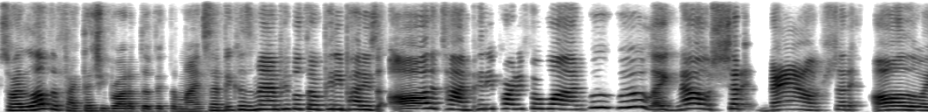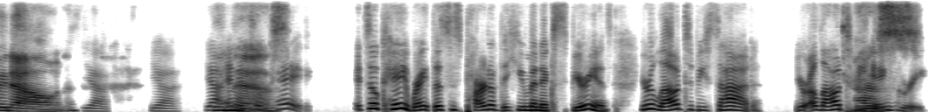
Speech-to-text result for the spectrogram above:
So i love the fact that you brought up the victim mindset because man people throw pity parties all the time. Pity party for one. Woo woo. Like no shut it down. Shut it all the way down. Yeah. Yeah. Yeah. Goodness. and it's okay it's okay, right? This is part of the human experience. You're allowed to be sad. You're allowed to yes. be angry.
